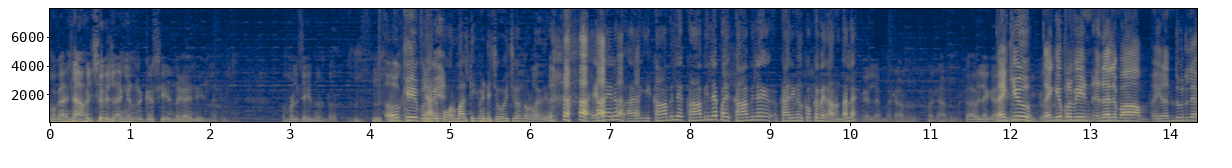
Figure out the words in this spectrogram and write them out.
നമുക്കതിന് ആവശ്യമില്ല. അങ്ങനെ റിക്വസ്റ്റ് ചെയ്യേണ്ട കാര്യമില്ല. നമ്മൾ ചെയ്യുന്നുണ്ട്. ഓക്കെ ഞാൻ ഫോർമാലിറ്റിക്ക് വേണ്ടി ചോദിച്ചു എന്നുള്ളത്. ഏതായാലും ഈ കാവിലെ കാവിലെ കാവിലെ കാര്യങ്ങൾക്കൊക്കെ വരാറുണ്ട് അല്ലേ? Thank you thank you Praveen. ഏതായാലും ആ ഇലന്തൂരിലെ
